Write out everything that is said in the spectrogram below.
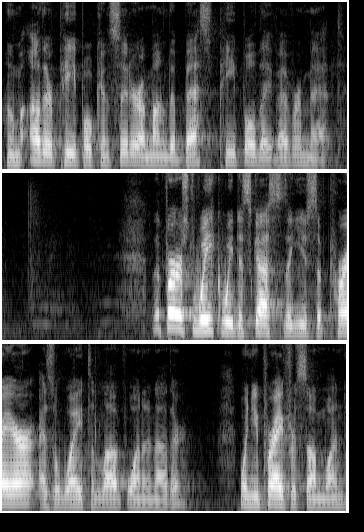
whom other people consider among the best people they've ever met. The first week, we discussed the use of prayer as a way to love one another. When you pray for someone,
